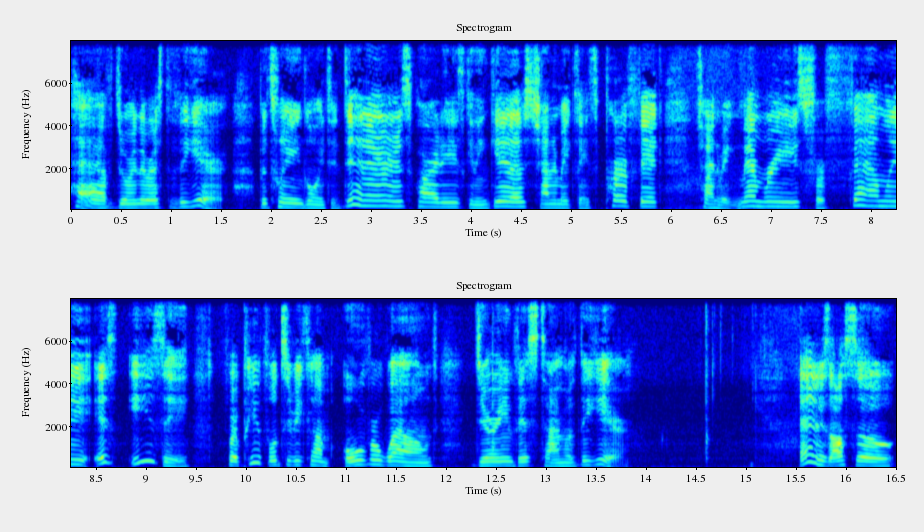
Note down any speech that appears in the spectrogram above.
have during the rest of the year between going to dinners, parties, getting gifts, trying to make things perfect, trying to make memories for family. It's easy for people to become overwhelmed during this time of the year. And it's also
